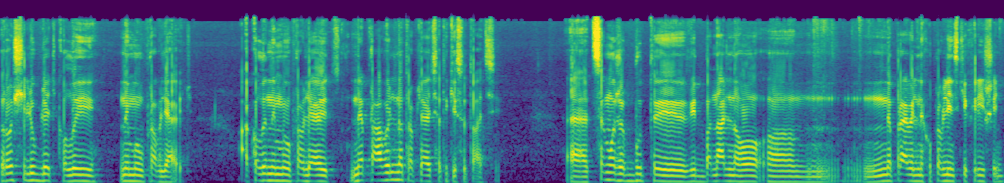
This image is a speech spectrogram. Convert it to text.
Гроші люблять, коли ними управляють. А коли ними управляють неправильно, трапляються такі ситуації. Е, це може бути від банального е, неправильних управлінських рішень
